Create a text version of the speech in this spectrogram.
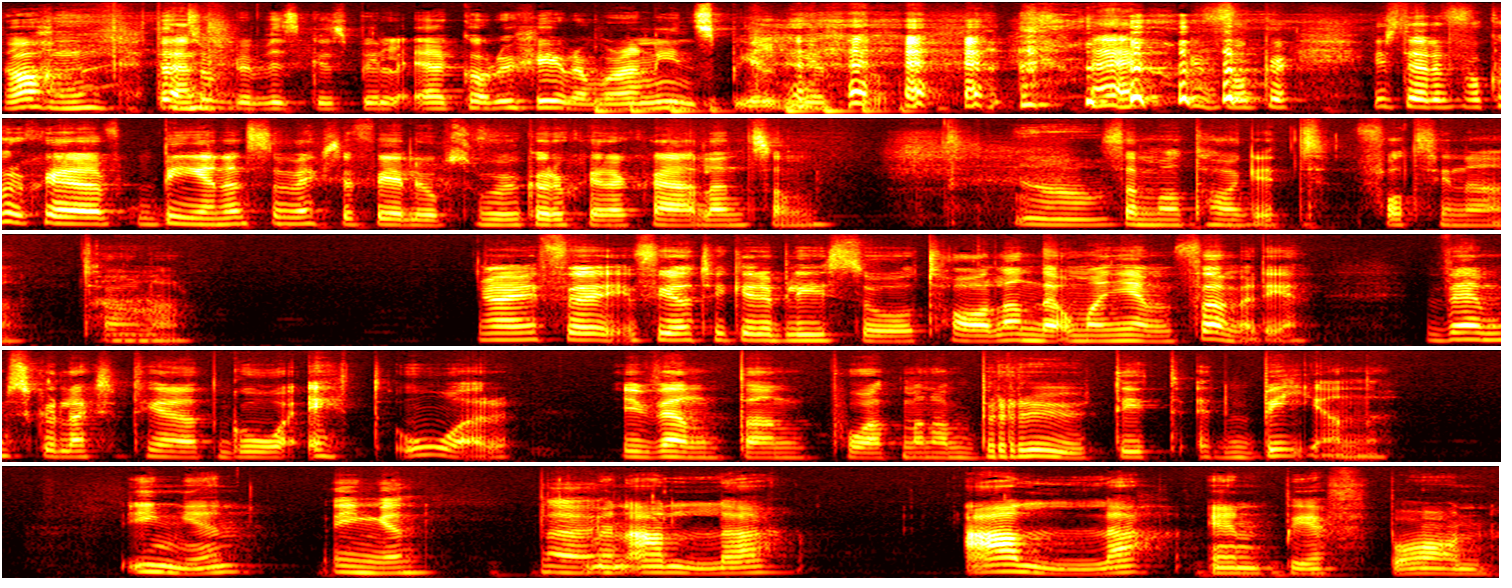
Ja, Mm, jag trodde vi skulle spela, korrigera våran inspelning. Nej, vi får, istället för att korrigera benet som växer fel ihop så får vi korrigera själen som, ja. som har tagit, fått sina törnar. Nej, för, för jag tycker det blir så talande om man jämför med det. Vem skulle acceptera att gå ett år i väntan på att man har brutit ett ben? Ingen. Ingen. Nej. Men alla, alla NPF-barn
